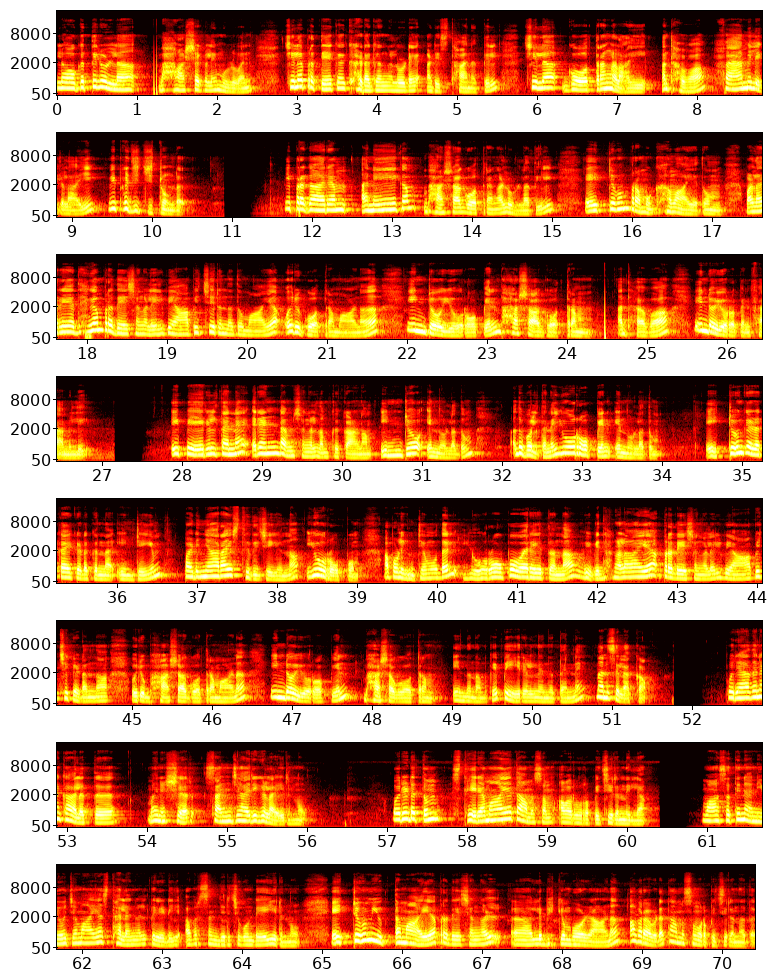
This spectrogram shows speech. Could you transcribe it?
ലോകത്തിലുള്ള ഭാഷകളെ മുഴുവൻ ചില പ്രത്യേക ഘടകങ്ങളുടെ അടിസ്ഥാനത്തിൽ ചില ഗോത്രങ്ങളായി അഥവാ ഫാമിലികളായി വിഭജിച്ചിട്ടുണ്ട്. ഇപ്രകാരം അനേകം ഭാഷാഗോത്രങ്ങൾ ഉള്ളതിൽ ഏറ്റവും പ്രമുഖമായതും വളരെയധികം പ്രദേശങ്ങളിൽ വ്യാപിച്ചിരുന്നതുമായ ഒരു ഗോത്രമാണ് ഇൻഡോ യൂറോപ്യൻ ഭാഷാഗോത്രം അഥവാ ഇൻഡോ യൂറോപ്യൻ ഫാമിലി. ഈ പേരിൽ തന്നെ രണ്ടംശങ്ങൾ നമുക്ക് കാണാം. ഇൻഡോ എന്നുള്ളതും അതുപോലെ തന്നെ യൂറോപ്യൻ എന്നുള്ളതും. ഏറ്റവും കിഴക്കായി കിടക്കുന്ന ഇന്ത്യയും പടിഞ്ഞാറായി സ്ഥിതി ചെയ്യുന്ന യൂറോപ്പും. അപ്പോൾ ഇന്ത്യ മുതൽ യൂറോപ്പ് വരെ എത്തുന്ന വിവിധങ്ങളായ പ്രദേശങ്ങളിൽ വ്യാപിച്ചു കിടന്ന ഒരു ഭാഷാഗോത്രമാണ് ഇൻഡോ യൂറോപ്യൻ ഭാഷാഗോത്രം എന്ന് നമുക്ക് പേരിൽ നിന്ന് തന്നെ മനസ്സിലാക്കാം. പുരാതന കാലത്ത് മനുഷ്യർ സഞ്ചാരികളായിരുന്നു. ഒരിടത്തും സ്ഥിരമായ താമസം അവർ ഉറപ്പിച്ചിരുന്നില്ല. വാസത്തിന് അനുയോജ്യമായ സ്ഥലങ്ങൾ തേടി അവർ സഞ്ചരിച്ചു കൊണ്ടേയിരുന്നു ഏറ്റവും യുക്തമായ പ്രദേശങ്ങൾ ലഭിക്കുമ്പോഴാണ് അവർ അവിടെ താമസം ഉറപ്പിച്ചിരുന്നത്.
